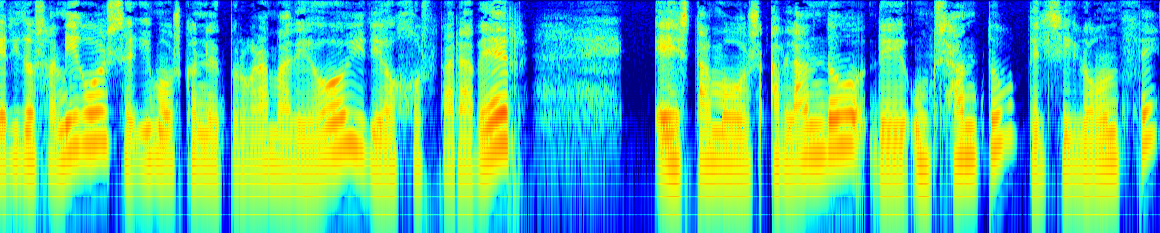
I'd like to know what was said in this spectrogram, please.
Queridos amigos, seguimos con el programa de hoy de Ojos para Ver. Estamos hablando de un santo del siglo XI,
